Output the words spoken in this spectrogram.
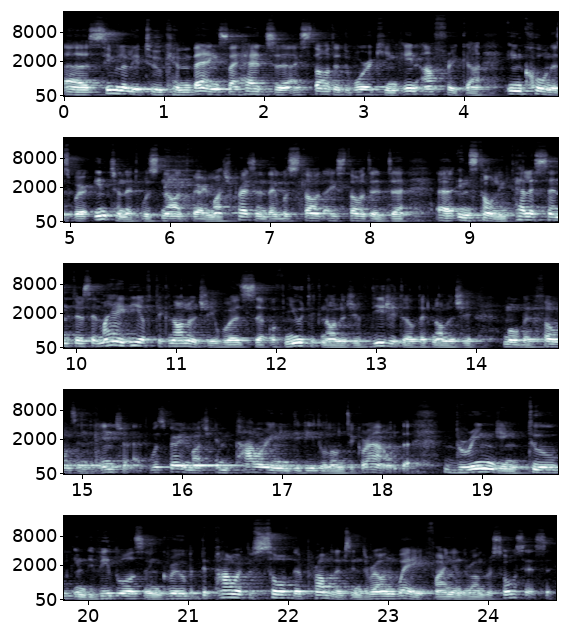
uh, similarly to Ken Banks, I had uh, I started working in Africa in corners where internet was not very much present. I was start I started uh, uh, installing telecenters, and my idea of technology was uh, of new technology, of digital technology, mobile phones and the internet was very much empowering individual on the ground, bringing to individuals and group the power to solve their problems in their own way, finding their own resources.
